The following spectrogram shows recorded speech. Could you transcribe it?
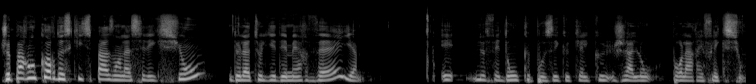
Je pars encore de ce qui se passe dans la sélection de l'atelier des merveilles et ne fais donc que poser que quelques jalons pour la réflexion.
